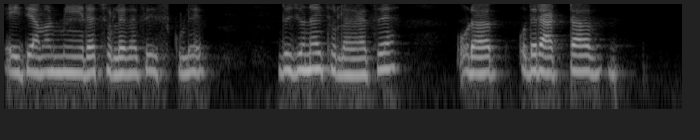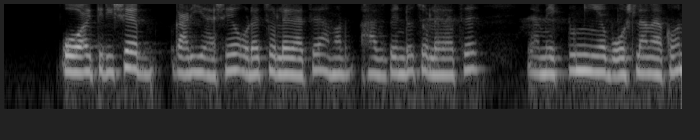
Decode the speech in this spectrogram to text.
এই যে আমার মেয়েরা চলে গেছে স্কুলে, দুজনাই চলে গেছে। ওরা, ওদের আটটা পঁয়ত্রিশে গাড়ি আসে, ওরা চলে গেছে। আমার হাজব্যান্ডও চলে গেছে। আমি একটু নিয়ে বসলাম এখন।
